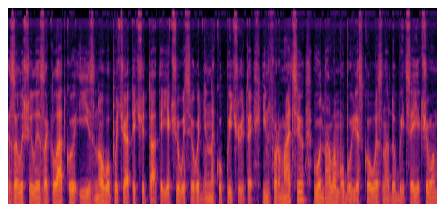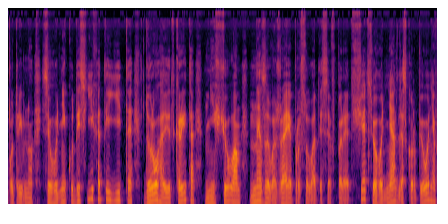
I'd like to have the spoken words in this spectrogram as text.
залишили закладку, і знову почати читати. Якщо ви сьогодні накопичуєте інформацію, вона вам обов'язково знадобиться. Якщо вам потрібно сьогодні кудись їхати, їдьте. Дорога відкрита, ніщо вам не заважає просуватися вперед. Ще цього дня для скорпіонів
